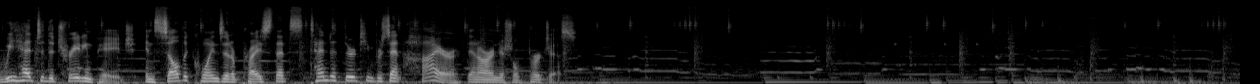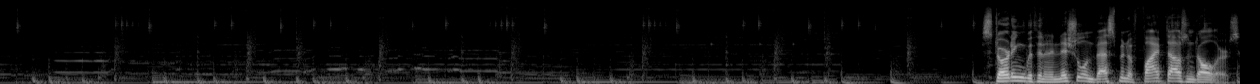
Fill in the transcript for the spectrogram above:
we head to the trading page and sell the coins at a price that's 10 to 13% higher than our initial purchase. Starting with an initial investment of $5,000,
